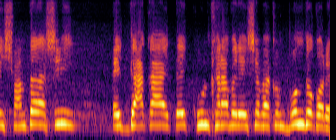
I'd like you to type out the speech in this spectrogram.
এই সন্ত্রাসী, এই ডাকায় এই খুন খারাপের এইসব এখন বন্ধ করেন।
